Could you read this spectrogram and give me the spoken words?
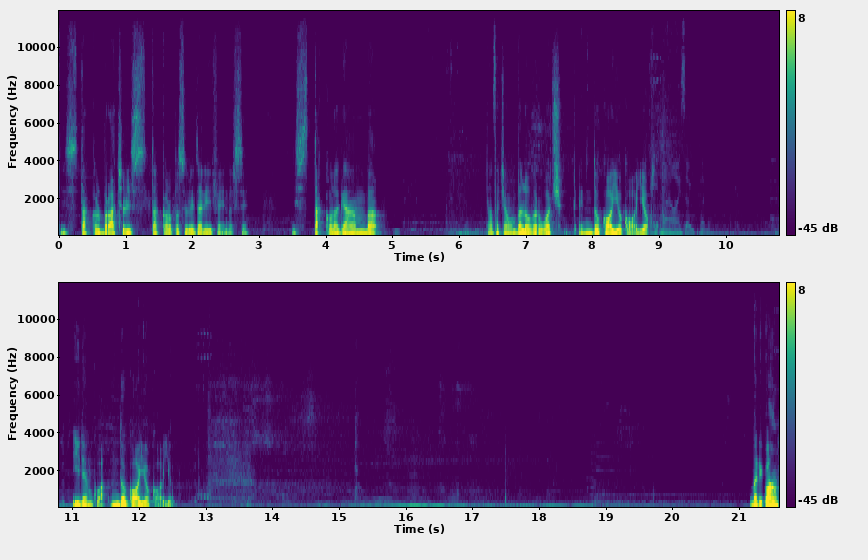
Gli stacco il braccio, gli stacco la possibilità di difendersi. Gli stacco la gamba. Ah, facciamo un bel Overwatch Ndokoyo Koyo. Open. Idem qua, Ndokoyo Koyo. Di qua.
